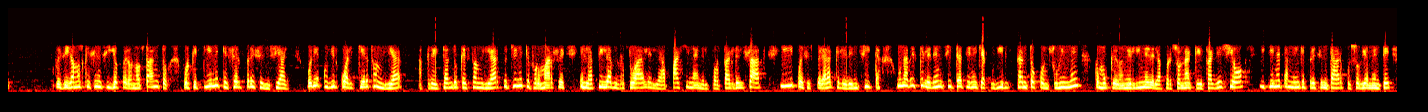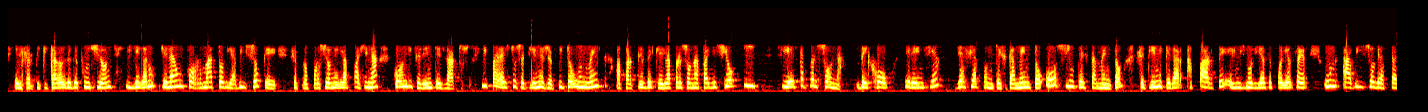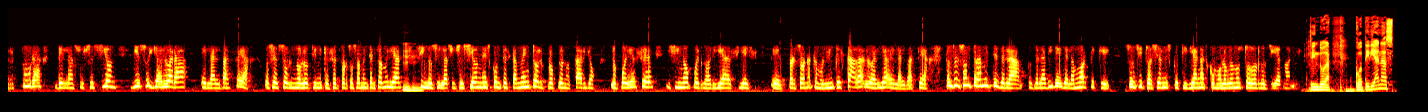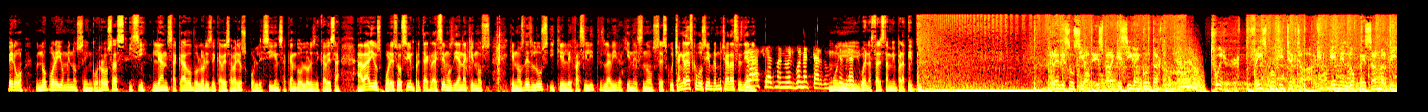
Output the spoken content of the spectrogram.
pues digamos que es sencillo, pero no tanto, porque tiene que ser presencial. Puede acudir cualquier familiar acreditando que es familiar, pero tiene que formarse en la fila virtual, en la página, en el portal del SAT y pues esperar a que le den cita. Una vez que le den cita tiene que acudir tanto con su INE como con el INE de la persona que falleció y tiene también que presentar, pues obviamente, el certificado de defunción y llegar, llenar un formato de aviso que se proporcione en la página con diferentes datos. Y para esto se tiene, repito, un mes a partir de que la persona falleció y si esta persona dejó herencia, ya sea con testamento o sin testamento, se tiene que dar aparte, el mismo día se puede hacer un aviso de apertura de la sucesión y eso ya lo hará el albacea. O sea, eso no lo tiene que hacer forzosamente el familiar, sino si la sucesión es con testamento, el propio notario lo puede hacer y si no, pues lo haría si es eh, persona que murió intestada, lo haría el albacea. Entonces son trámites de la, pues de la vida y de la muerte que son situaciones cotidianas como lo vemos todos los días, Manuel. Sin duda, cotidianas, pero no por ello menos engorrosas y sí, le han sacado dolores de cabeza a varios o le siguen sacando dolores de cabeza a varios, por eso siempre te agradecemos Diana que nos que nos des luz y que le facilites la vida a quienes nos escuchan. Gracias como siempre, muchas gracias Diana. Gracias, Manuel, buenas tardes. Muy buenas tardes también para ti. Redes sociales para que siga en contacto: Twitter, Facebook y TikTok. M. López San Martín.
